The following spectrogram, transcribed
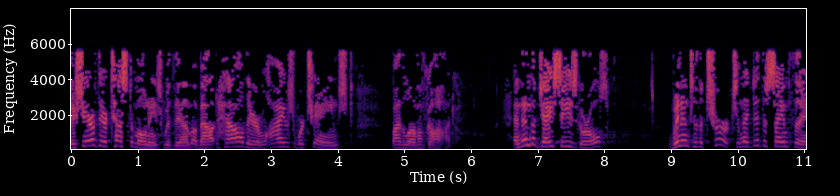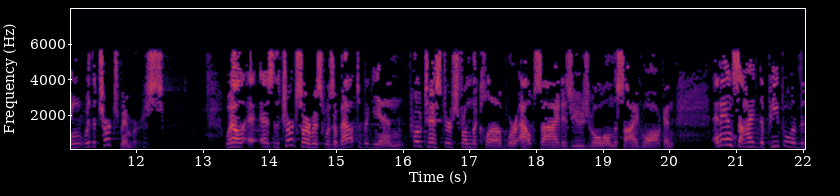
They shared their testimonies with them about how their lives were changed by the love of God. And then the JC's girls went into the church and they did the same thing with the church members. Well, as the church service was about to begin, protesters from the club were outside as usual on the sidewalk, and, and inside the people of the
